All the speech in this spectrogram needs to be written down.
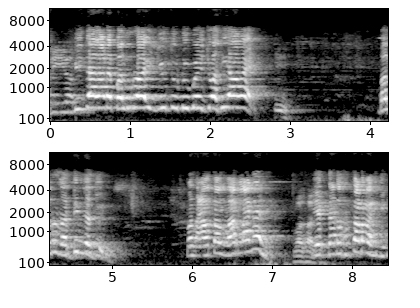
બી. બીજા દાડે બલૂર આવી ગયું તું ડુબઈ ચોથી આવે. બલૂર નથી જતું. બસ આવતા વાર લાગે ને એક દાડો સત્તાડ વાગી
